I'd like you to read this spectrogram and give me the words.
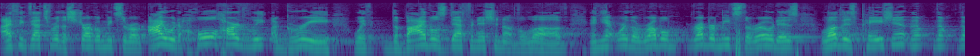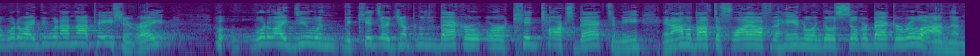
I think that's where the struggle meets the road. I would wholeheartedly agree with the Bible's definition of love, and yet where the rubber, rubber meets the road is love is patient. Then, then, then what do I do when I'm not patient, right? What do I do when the kids are jumping on the back or, or a kid talks back to me and I'm about to fly off the handle and go silverback gorilla on them?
